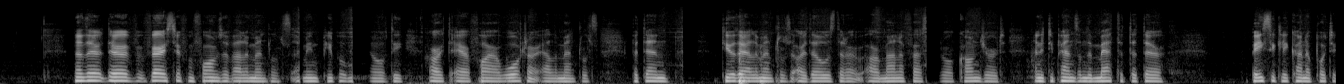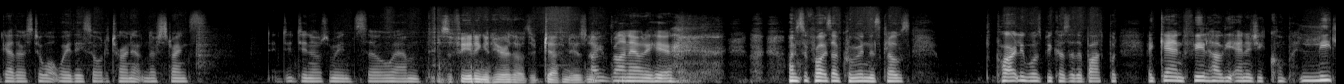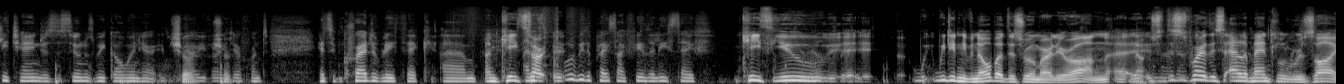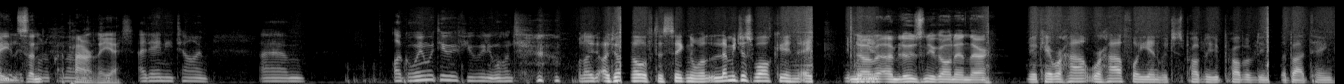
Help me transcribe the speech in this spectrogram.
Now there there are various different forms of elementals. I mean, people know of the earth, air, fire, water elementals, but then the other elementals are those that are, are manifested or conjured, and it depends on the method that they're basically kind of put together as to what way they sort of turn out and their strengths. Do, do you know what I mean? So um, there's a feeling in here though? There definitely isn't. I It? ran out of here. I'm surprised I've come in this close. Partly was because of the bat, but again, feel how the energy completely changes as soon as we go in here. It's Sure, very, very sure. different. It's incredibly thick. Um, And Keith, and sorry, it's probably the place I feel the least safe. Keith, you. Uh, we, we didn't even know about this room earlier on. Uh, so this is where this elemental resides, and Apparently, yes. At any time. Um, I'll go in with you if you really want. Well, I, I don't know if the signal. Will, Let me just walk in. eh, no, you- I'm losing you going in there. Okay, we're ha- we're halfway in, which is probably probably not a bad thing.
